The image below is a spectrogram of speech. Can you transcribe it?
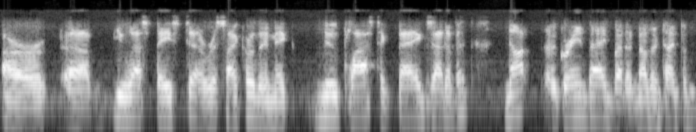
Our uh, U.S. based uh, recycler they make new plastic bags out of it, not a grain bag, but another type of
